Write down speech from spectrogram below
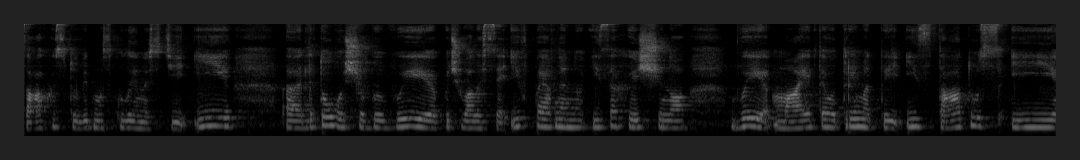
захисту від маскулинності і е, для того, щоб ви почувалися і впевнено, і захищено, ви маєте отримати і статус, і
